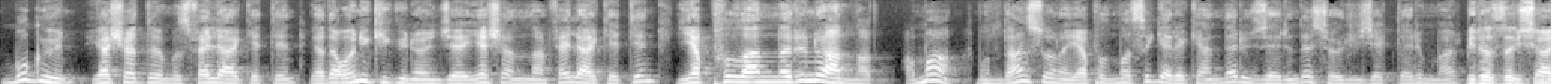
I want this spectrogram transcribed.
bugün yaşadığımız felaketin ya da 12 gün önce yaşanılan felaketin yapılanlarını anlat. Ama bundan sonra yapılması gerekenler üzerinde söyleyeceklerim var. Biraz açın Müsaade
